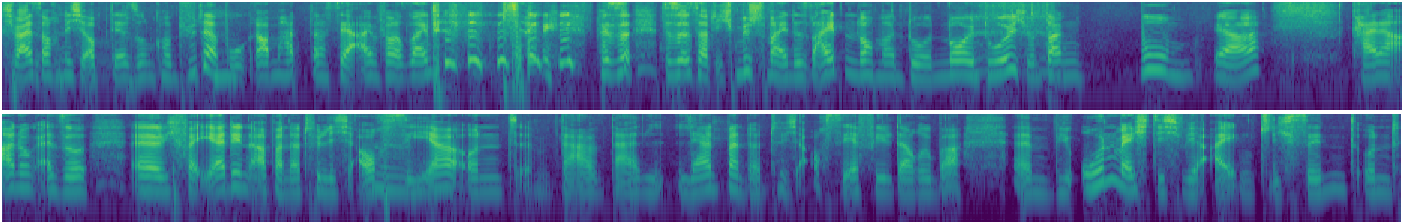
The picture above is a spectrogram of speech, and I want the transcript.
Ich weiß auch nicht, ob der so ein Computerprogramm hat, dass er einfach sein, das ist, ich mische meine Seiten nochmal neu durch und dann boom, ja. Keine Ahnung, also äh, ich verehre den aber natürlich auch mhm. sehr und ähm, da, da lernt man natürlich auch sehr viel darüber, ähm, wie ohnmächtig wir eigentlich sind und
